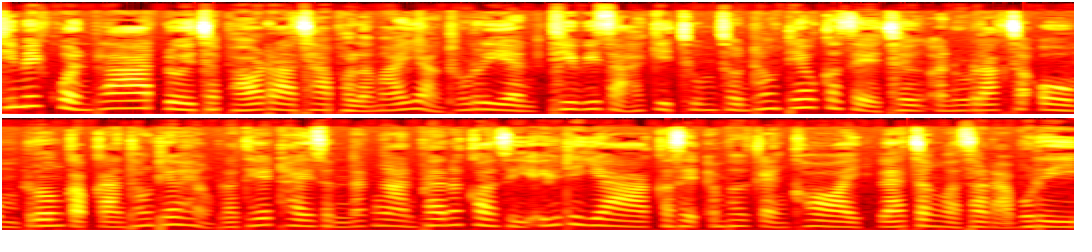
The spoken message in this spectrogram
ที่ไม่ควรพลาดโดยเฉพาะราชาผลไม้อย่างทุเรียน ที่วิสาหกิจชุมชนท่องเที่ยวเกษตรเชิงอนุรักษ์ชะอม ร่วมกับการท่องเที่ยวแห่งประเทศไทยสำนักงานพระนครศรีอยุธยาเกษตรอำเภอแก่งคอย และจังหวัดสระบุรี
